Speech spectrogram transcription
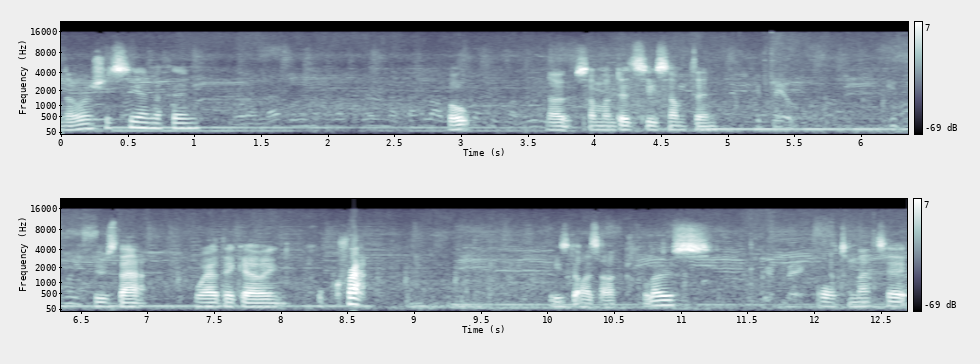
No one should see anything. Oh, no, someone did see something. Who's that? Where are they going? Oh crap! These guys are close. Automatic.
